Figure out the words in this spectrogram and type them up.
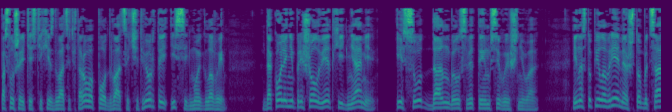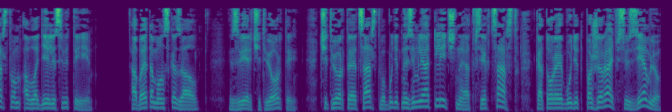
Послушайте стихи с 22 по 24 из 7 главы. «Доколе не пришел ветхий днями, и суд дан был святым Всевышнего, и наступило время, чтобы царством овладели святые. Об этом он сказал, «Зверь четвертый, четвертое царство будет на земле отличное от всех царств, которое будет пожирать всю землю,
